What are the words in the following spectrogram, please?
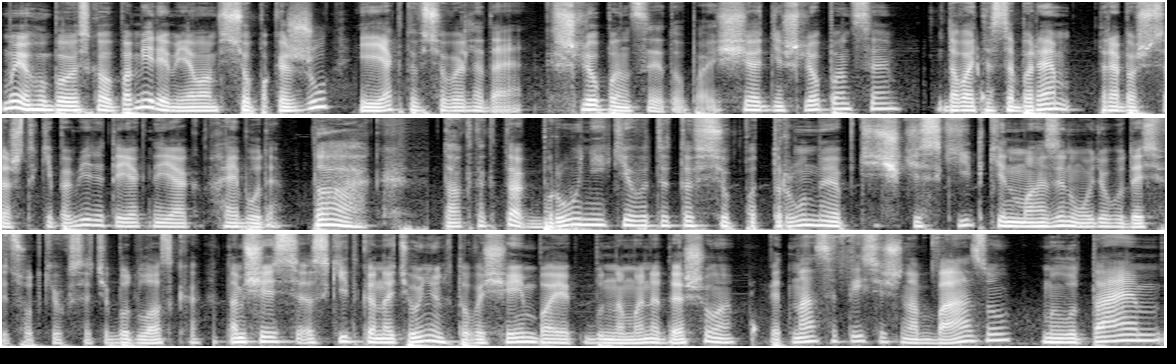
Ми його обов'язково поміряємо, я вам все покажу і як то все виглядає. Шльопанці, тупо. Ще одні шльопанці. Давайте заберемо. Треба ж все ж таки поміряти, як не як. Хай буде. Так. Так, так, так, броніки, вот это все, патрони, аптечки, скидки, магазин одягу 10%, кстати, будь ласка. Там ще є скидка на тюнінг, то вообще імба, як на мене дешево. 15 тисяч на базу. Ми лутаємо.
